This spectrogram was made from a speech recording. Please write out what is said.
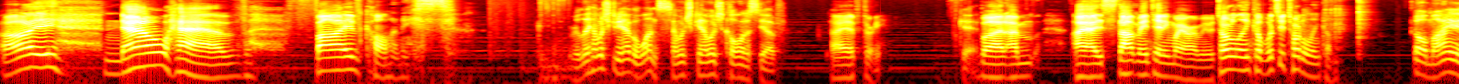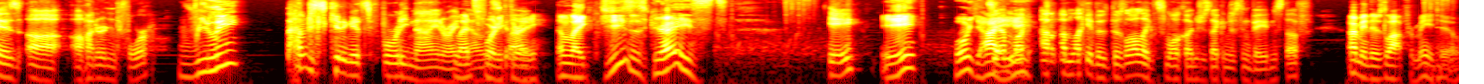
I now have five colonies. Really? How much can you have at once? How much? How much colonists do you have? I have three. Okay. But I'm I stopped maintaining my army. Total income. What's your total income? Oh, mine is uh 104. Really? I'm just kidding. It's 49 right Mine's now. this guy. 43. I'm like Jesus Christ. Eh? Eh? Oh See, yeah. I'm, eh? luck- I'm, I'm lucky. There's, there's a lot of like small countries I can just invade and stuff. I mean, there's a lot for me too.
